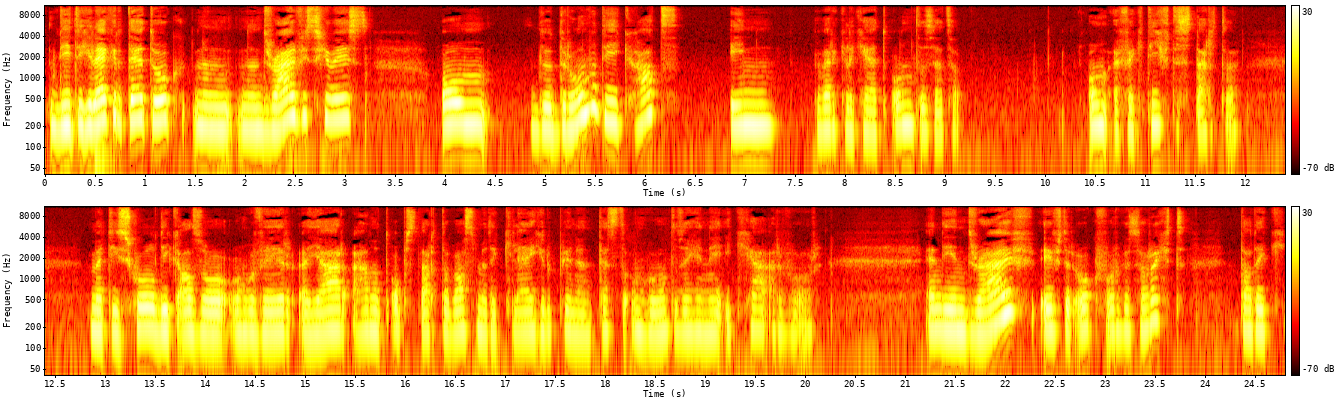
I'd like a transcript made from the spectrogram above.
die tegelijkertijd ook een, een drive is geweest om de dromen die ik had in werkelijkheid om te zetten. Om effectief te starten met die school die ik al zo ongeveer een jaar aan het opstarten was met een klein groepje en testen om gewoon te zeggen nee, ik ga ervoor. En die drive heeft er ook voor gezorgd dat ik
